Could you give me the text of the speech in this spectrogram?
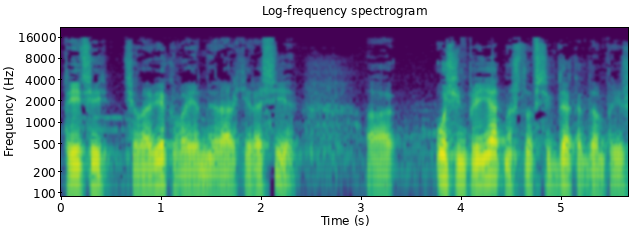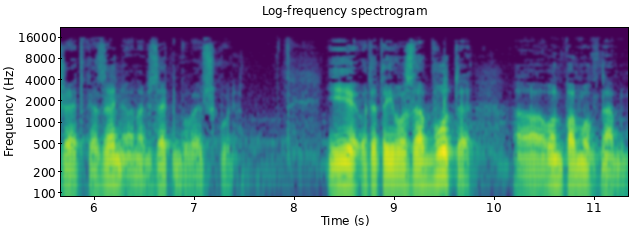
третий человек в военной иерархии России. Очень приятно, что всегда, когда он приезжает в Казань, он обязательно бывает в школе. И вот эта его забота, а, он помог нам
